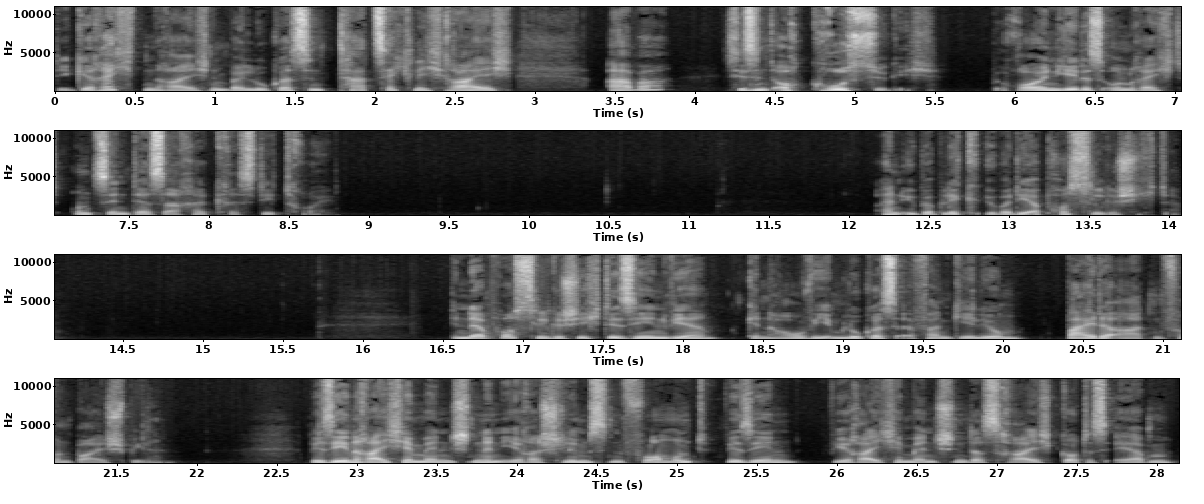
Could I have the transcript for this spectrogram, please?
Die gerechten Reichen bei Lukas sind tatsächlich reich, aber sie sind auch großzügig, bereuen jedes Unrecht und sind der Sache Christi treu. Ein Überblick über die Apostelgeschichte. In der Apostelgeschichte sehen wir, genau wie im Lukasevangelium, beide Arten von Beispielen. Wir sehen reiche Menschen in ihrer schlimmsten Form und wir sehen, wie reiche Menschen das Reich Gottes erben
